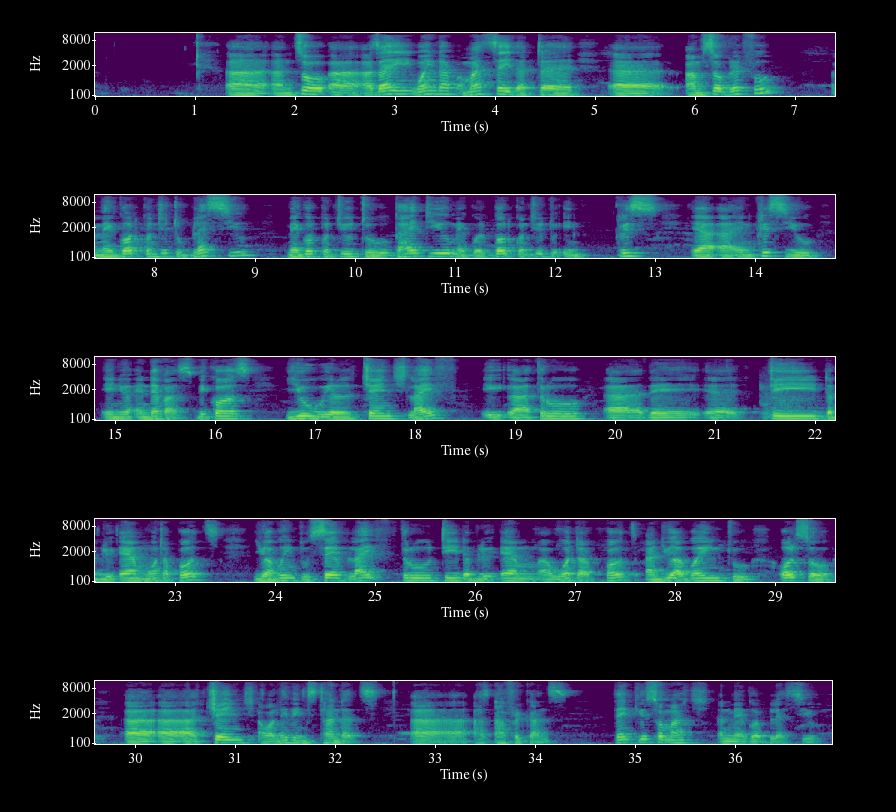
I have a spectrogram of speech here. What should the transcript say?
Uh, and so, uh, as I wind up, I must say that uh, uh, I'm so grateful. May God continue to bless you. May God continue to guide you. May God, continue to increase uh, increase you in your endeavors because you will change life through the TWM water pods you are going to save life through TWM uh, water pods, and you are going to also uh, uh, uh change our living standards uh, as Africans. Thank you so much, and may God bless you.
